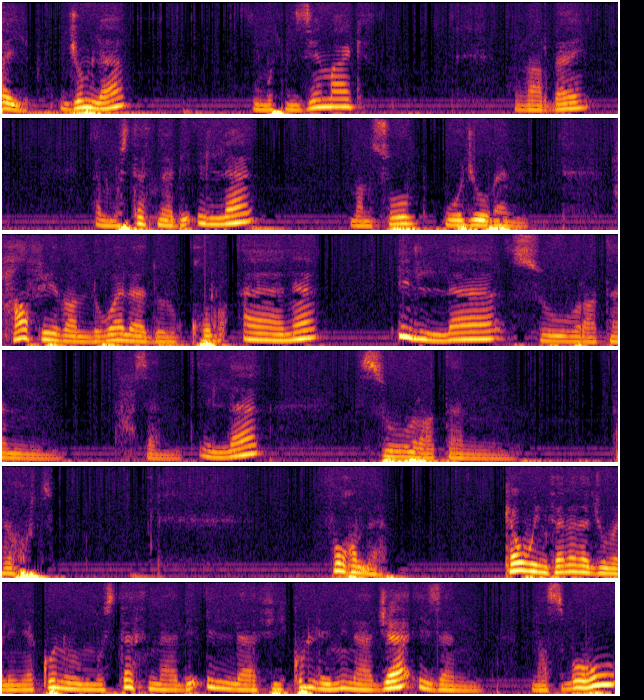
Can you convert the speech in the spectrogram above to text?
طيب جملة je moet een المستثنى بإلا منصوب وجوبا. حفظ الولد القرآن إلا سورة. أحسنت. إلا سورة. goed volgende كون ثلاث جمل يكون المستثنى بإلا في كل منها جائزا نصبه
